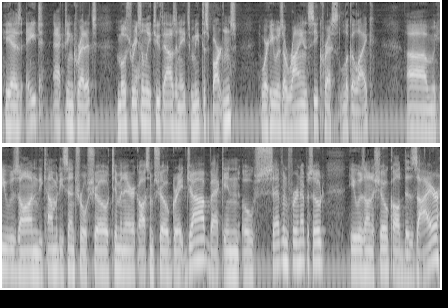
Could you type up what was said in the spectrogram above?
He has eight acting credits. Most recently, 2008's Meet the Spartans, where he was a Ryan Seacrest lookalike. Um, he was on the Comedy Central show Tim and Eric Awesome Show Great Job back in 07 for an episode. He was on a show called Desire.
